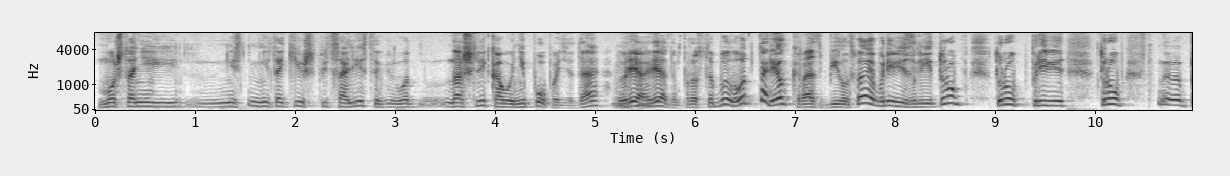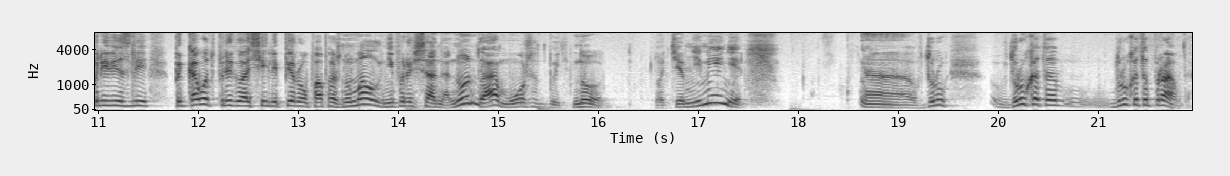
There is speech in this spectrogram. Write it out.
может, они не, не такие уж специалисты, вот нашли кого не попадя, да, угу. Ря, рядом просто было, вот тарелка разбилась, вот привезли, труп, труп, приви, труп э, привезли, кого-то пригласили первого папажа, ну мало не профессионально, ну да, может быть, но, но тем не менее, э, вдруг, вдруг, это, вдруг это правда.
